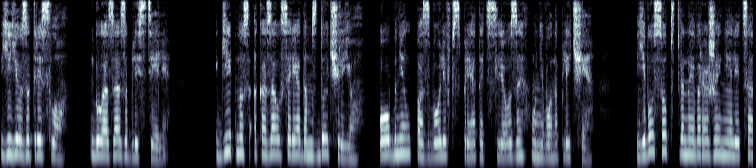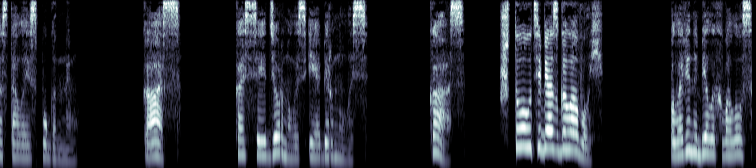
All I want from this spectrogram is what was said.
Ее затрясло, глаза заблестели. Гипнос оказался рядом с дочерью, обнял, позволив спрятать слезы у него на плече. Его собственное выражение лица стало испуганным. «Касс!» Кассия дернулась и обернулась. «Касс, что у тебя с головой?» Половина белых волос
